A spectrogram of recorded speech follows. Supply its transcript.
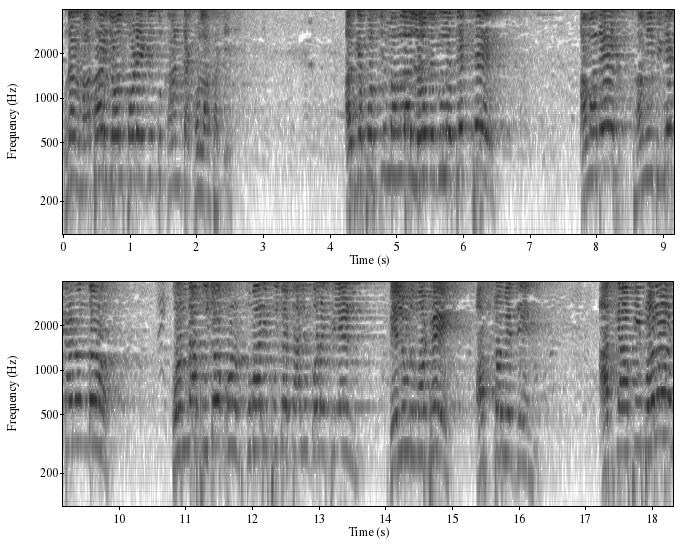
ওনার মাথায় জল পড়ে, কিন্তু কানটা খোলা থাকে। আজকে পশ্চিমবাংলার লোক এগুলো দেখছে। আমাদের স্বামী বিবেকানন্দ কন্যা পুজো কুমারী পুজো চালু করেছিলেন বেলুড় মঠে অষ্টমীর দিন। আজকে আপনি বলুন,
